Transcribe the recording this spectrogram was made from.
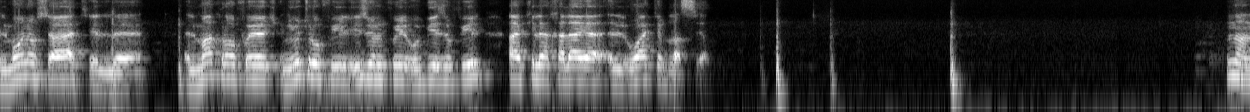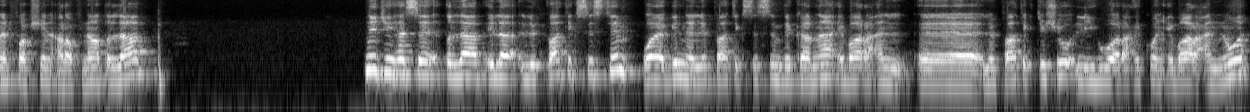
ال monocyte ال- الماكروفيج النيوتروفيل الايزونوفيل والبيزوفيل هاي كلها خلايا ال white blood cell هنا ال function عرفناه طلاب. نجي هسه طلاب إلى ال lymphatic system وقلنا ال lymphatic system ذكرناه عبارة عن ال lymphatic tissue اللي هو راح يكون عبارة عن node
